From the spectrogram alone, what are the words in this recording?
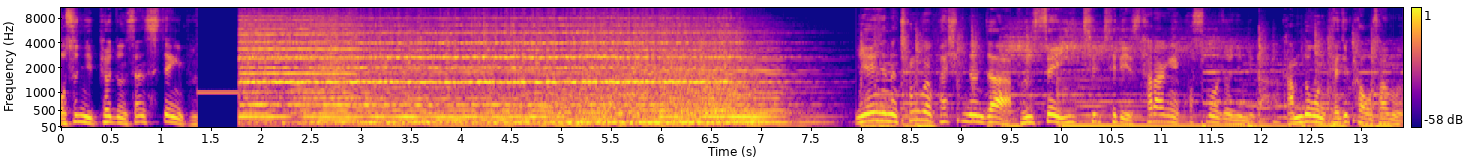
옷은 입혀준 센스쟁이 불 이 애니는 1980년작 불세 277이 사랑의 코스모존입니다. 감독은 데즈카 오사무,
